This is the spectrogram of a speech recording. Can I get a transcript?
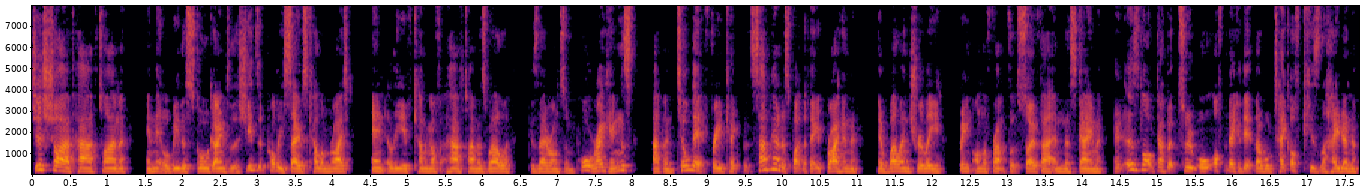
just shy of half time and that will be the score going to the sheds. It probably saves Callum Wright and Iliev coming off at halftime as well because they were on some poor ratings up until that free kick. But somehow, despite the fact Brighton have well and truly been on the front foot so far in this game, it is locked up at 2 all. Off the back of that, though, we'll take off Kesler Hayden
